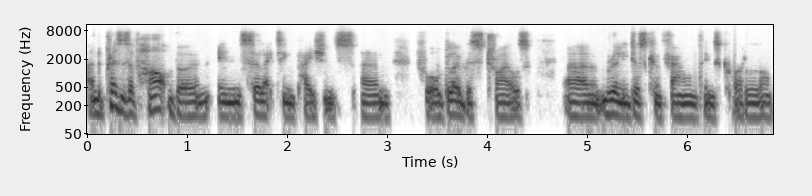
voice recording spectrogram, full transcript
And the presence of heartburn in selecting patients um, for Globus trials um, really does confound things quite a lot.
